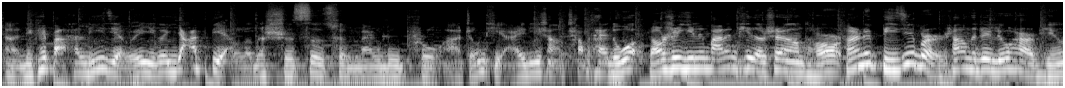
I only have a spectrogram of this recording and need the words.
啊，你可以把它理解为一个压扁了的十四寸 MacBook Pro 啊，整体 ID 上差不太多。然后是一零八零 P 的摄像头，反正这笔记本上的这刘海屏，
